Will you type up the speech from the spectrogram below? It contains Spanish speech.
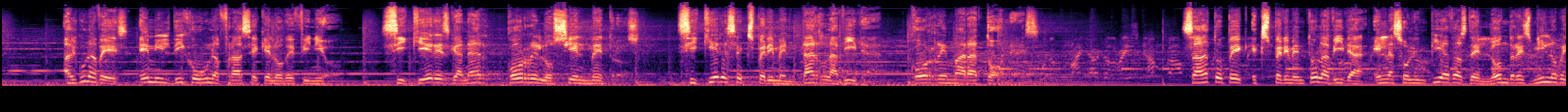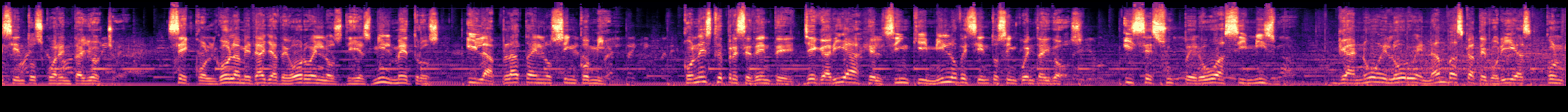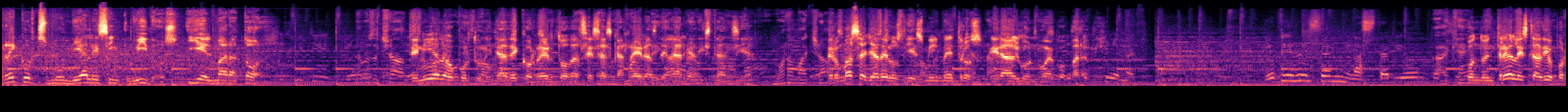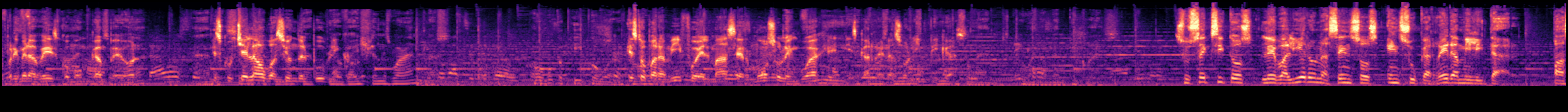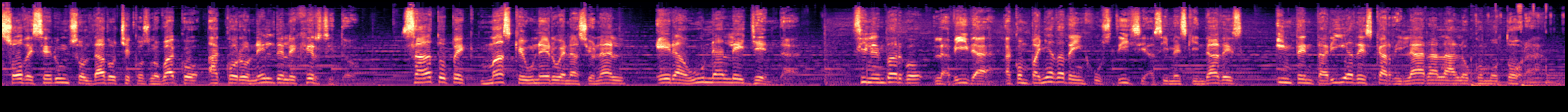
Alguna vez, Emil dijo una frase que lo definió. Si quieres ganar, corre los 100 metros. Si quieres experimentar la vida, corre maratones. Saatopek experimentó la vida en las Olimpiadas de Londres 1948. Se colgó la medalla de oro en los 10.000 metros y la plata en los 5.000. Con este precedente llegaría a Helsinki 1952 y se superó a sí mismo. Ganó el oro en ambas categorías con récords mundiales incluidos y el maratón. Tenía la oportunidad de correr todas esas carreras de larga distancia, pero más allá de los 10.000 metros era algo nuevo para mí. Cuando entré al estadio por primera vez como un campeón, escuché la ovación del público. Esto para mí fue el más hermoso lenguaje en mis carreras olímpicas. Sus éxitos le valieron ascensos en su carrera militar. Pasó de ser un soldado checoslovaco a coronel del ejército. Saatopek, más que un héroe nacional, era una leyenda. Sin embargo, la vida, acompañada de injusticias y mezquindades, intentaría descarrilar a la locomotora.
